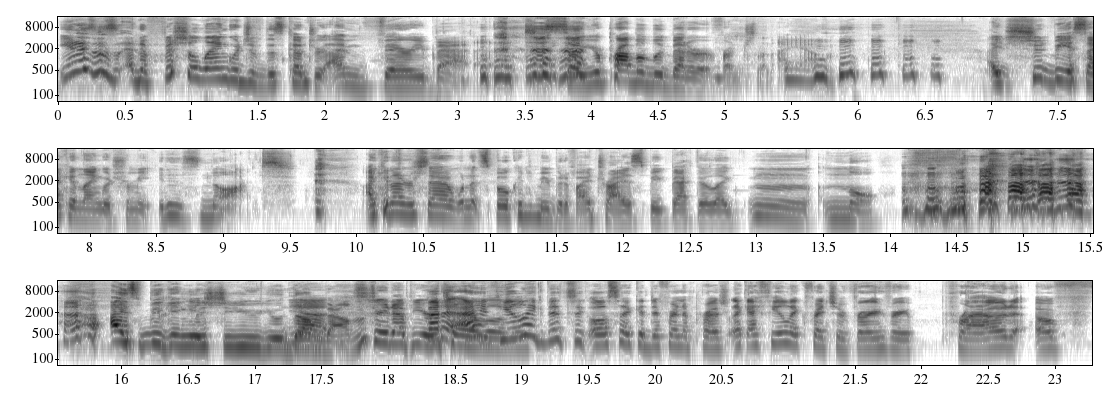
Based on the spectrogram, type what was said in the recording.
it is an official language of this country. I'm very bad at. it. So you're probably better at French than I am. It should be a second language for me. It is not. I can understand when it's spoken to me, but if I try to speak back, they're like, mm, no. I speak English to you, you dumb yeah, dumb. straight up your but child. I feel like that's like also like a different approach. Like I feel like French are very very proud of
